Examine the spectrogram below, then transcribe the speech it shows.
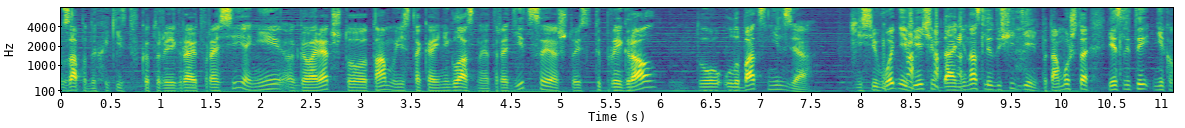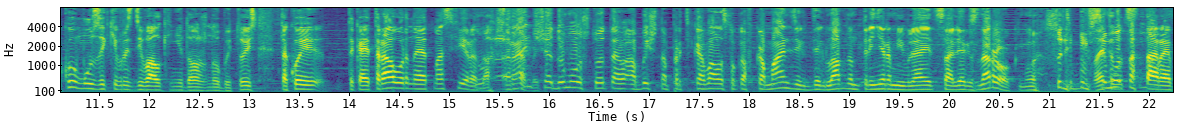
западных хоккеистов, которые играют в России. Они э, говорят, что там есть такая негласная традиция, что если ты проиграл, то улыбаться нельзя. Не сегодня вечером, да, не на следующий день. Потому что если ты никакой музыки в раздевалке не должно быть, то есть такой, такая траурная атмосфера должна быть. Раньше я думал, что это обычно практиковалось только в команде, где главным тренером является Олег Знарок. Но, судя по Но всему, это вот старое,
